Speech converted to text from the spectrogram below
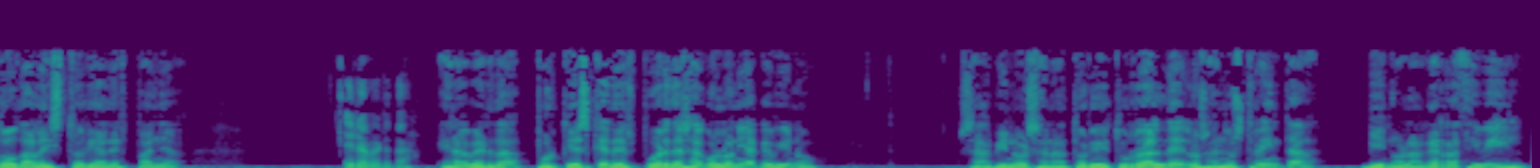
toda la historia de España. Era verdad. Era verdad, porque es que después de esa colonia que vino, o sea, vino el Sanatorio de Iturralde en los años 30, vino la Guerra Civil,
